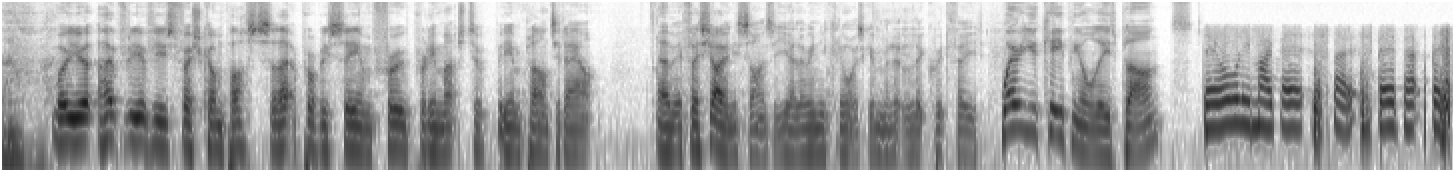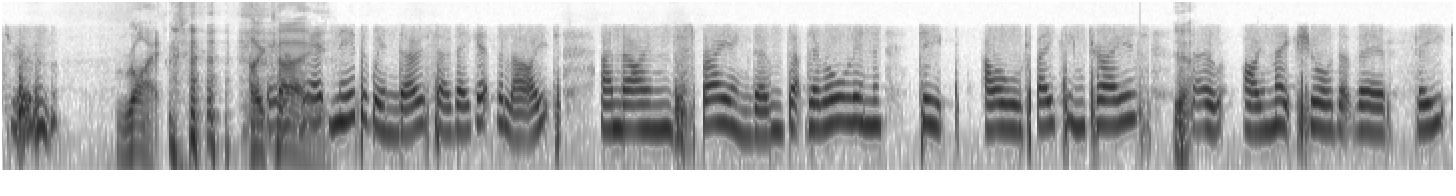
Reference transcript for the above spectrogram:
well, you hopefully you've used fresh compost, so that'll probably see them through pretty much to being planted out. Um, if they show any signs of yellowing, you can always give them a little liquid feed. Where are you keeping all these plants? They're all in my ba- spare, spare back bedroom. Right. They're okay. near the window, so they get the light, and I'm spraying them, but they're all in deep old baking trays, Yeah. so I make sure that their feet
